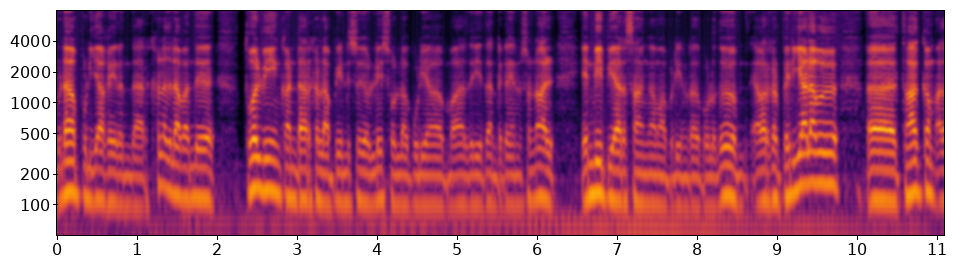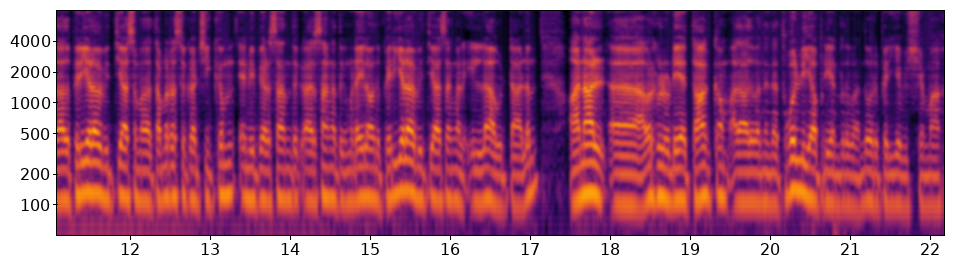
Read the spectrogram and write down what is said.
விடாப்புடியாக இருந்தார்கள். அதில் வந்து தோல்வியும் கண்டார்கள் அப்படின்னு சொல்லி சொல்லக்கூடிய மாதிரி தான் இருக்குது என்று சொன்னால் என்பிபி அரசாங்கம் அப்படின்ற பொழுது அவர்கள் பெரிய அளவு தாக்கம் அதாவது பெரிய அளவு வித்தியாசம் அதாவது தமிழரசு கட்சிக்கும் என்பிபி அரசாங்கத்துக்கு அரசாங்கத்துக்கும் இடையில வந்து பெரிய அளவு வித்தியாசங்கள் இல்லாவிட்டாலும் ஆனால் அவர்களுடைய தாக்கம் அதாவது வந்து இந்த தோல்வி அப்படின்றது வந்து ஒரு பெரிய விஷயமாக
